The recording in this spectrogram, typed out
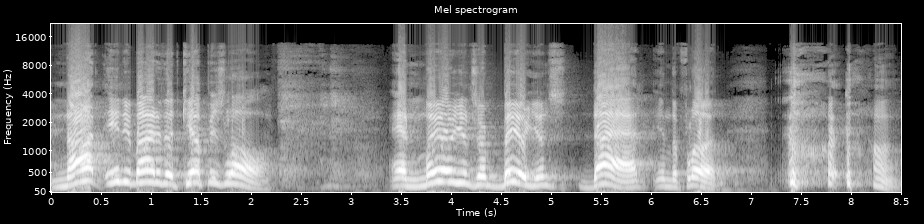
Not anybody that kept His law. And millions or billions died in the flood.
